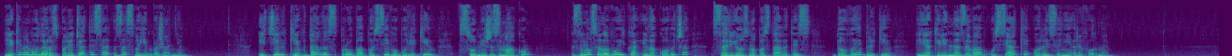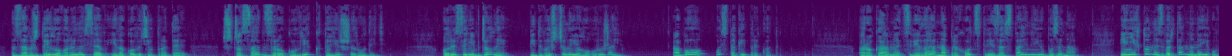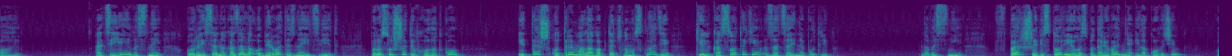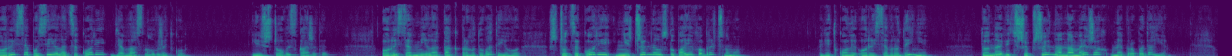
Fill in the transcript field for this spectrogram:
якими могла розпоряджатися за своїм бажанням. І тільки вдала спроба посіву буряків в суміш з маком змусила Вуйка Ілаковича серйозно поставитись до вибриків, як він називав усякі Орисині реформи. Завжди говорилося в Ілаковичів про те, що сад з року в рік то гірше родить. Орисині бджоли підвищили його урожай. Або ось такий приклад. Роками цвіла на приходстві за стайнею бузина, і ніхто не звертав на неї уваги. А цієї весни Орися наказала обірвати з неї цвіт, просушити в холодку і теж отримала в аптечному складі кілька сотиків за цей непотріб. Навесні, вперше в історії господарювання Ілаковичів, Орися посіяла цикорій для власного вжитку. І що ви скажете? Орися вміла так приготувати його, що цикорій нічим не уступає фабричному. Відколи Орися в родині, то навіть шипшина на межах не пропадає.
